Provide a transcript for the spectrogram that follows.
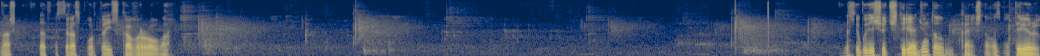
наш кандидат мастера спорта из Коврова. Если будет счет 4-1, то, конечно, возьмет перерыв.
